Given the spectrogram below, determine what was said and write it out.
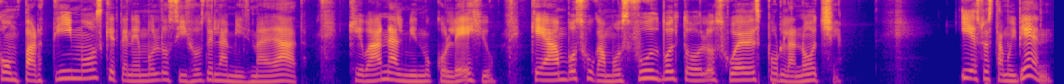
compartimos que tenemos los hijos de la misma edad, que van al mismo colegio, que ambos jugamos fútbol todos los jueves por la noche. Y eso está muy bien.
